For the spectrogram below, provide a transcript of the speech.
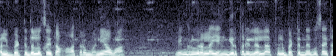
ಅಲ್ಲಿ ಬೆಟ್ಟದಲ್ಲೂ ಸಹಿತ ಆ ಥರ ಮನೆ ಅವ. ಹೆಂಗ್ರಿ ಇವರೆಲ್ಲ ಹೆಂಗಿರ್ತಾರೆ ಇಲ್ಲೆಲ್ಲ ಫುಲ್ ಬೆಟ್ಟದ್ನಾಗೂ ಸಹಿತ.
